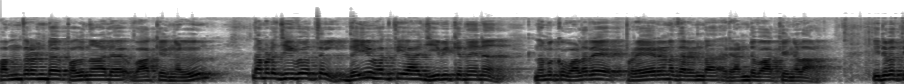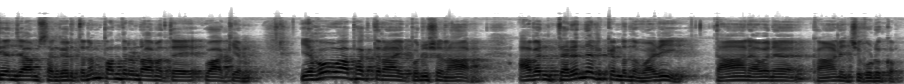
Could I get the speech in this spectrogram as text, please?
പന്ത്രണ്ട് പതിനാല് വാക്യങ്ങൾ നമ്മുടെ ജീവിതത്തിൽ ദൈവഭക്തിയായി ജീവിക്കുന്നതിന് നമുക്ക് വളരെ പ്രേരണ തരേണ്ട രണ്ട് വാക്യങ്ങളാണ്. ഇരുപത്തിയഞ്ചാം സങ്കീർത്തനം പന്ത്രണ്ടാമത്തെ വാക്യം. യഹോവ ഭക്തനായ പുരുഷനാർ അവൻ തിരഞ്ഞെടുക്കേണ്ടുന്ന വഴി താൻ അവന് കാണിച്ചു കൊടുക്കും.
